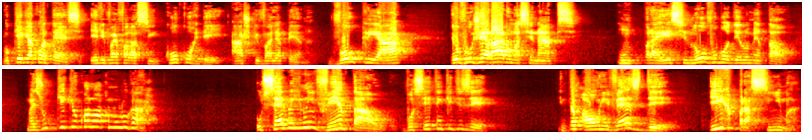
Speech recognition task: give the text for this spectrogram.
o que que acontece? Ele vai falar assim, concordei, acho que vale a pena vou criar, eu vou gerar uma sinapse um, para esse novo modelo mental. Mas o que, que eu coloco no lugar? O cérebro ele não inventa algo, você tem que dizer. Então, ao invés de ir para cima,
